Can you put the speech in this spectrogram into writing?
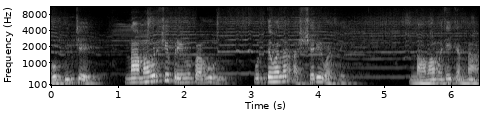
गोपींचे नामावरचे प्रेम पाहून उद्धवाला आश्चर्य वाटले. नामामध्ये त्यांना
